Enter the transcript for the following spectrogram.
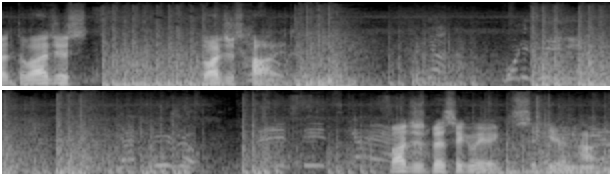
So do I just do I just hide? If I just basically like, sit here and hide.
